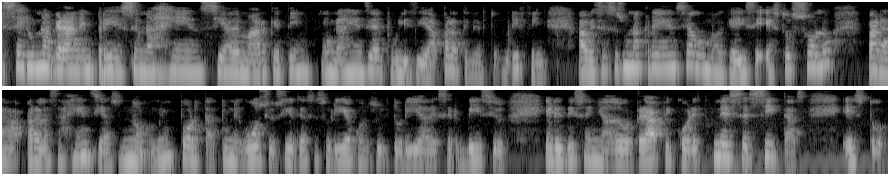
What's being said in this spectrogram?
ser una gran empresa, una agencia de marketing, una agencia de publicidad para tener tu briefing. A veces es una creencia como que dice, esto es solo para, para las agencias. No, no importa tu negocio, si es de asesoría, consultoría, de servicios, eres diseñador gráfico, necesitas esto.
